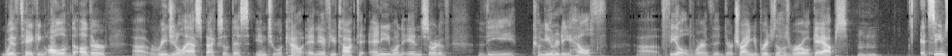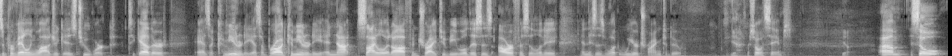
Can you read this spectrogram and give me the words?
with taking all of the other uh, regional aspects of this into account. And if you talk to anyone in sort of the community health uh, field where the, they're trying to bridge those rural gaps, it seems the prevailing logic is to work together as a community, as a broad community, and not silo it off and try to be, well, this is our facility and this is what we're trying to do. Yeah. Or so it seems. Yeah. Um, so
